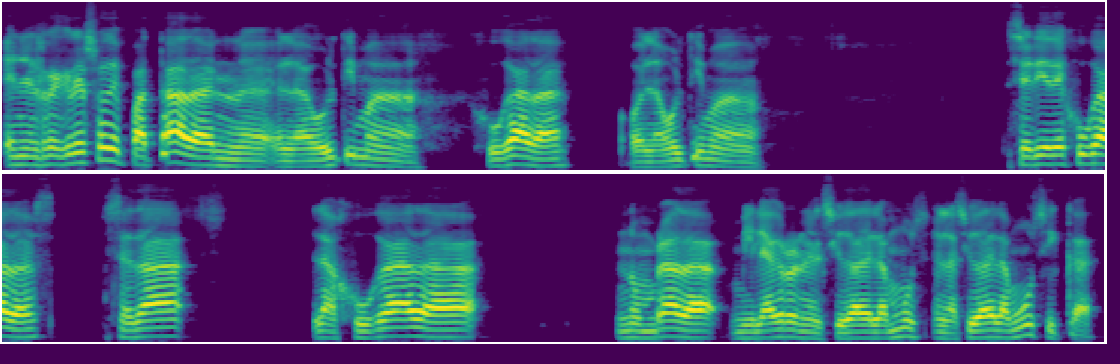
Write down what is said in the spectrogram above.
en el regreso de patada, en la, última jugada, o en la última serie de jugadas, se da la jugada nombrada Milagro en, el ciudad de la en la ciudad de la música,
